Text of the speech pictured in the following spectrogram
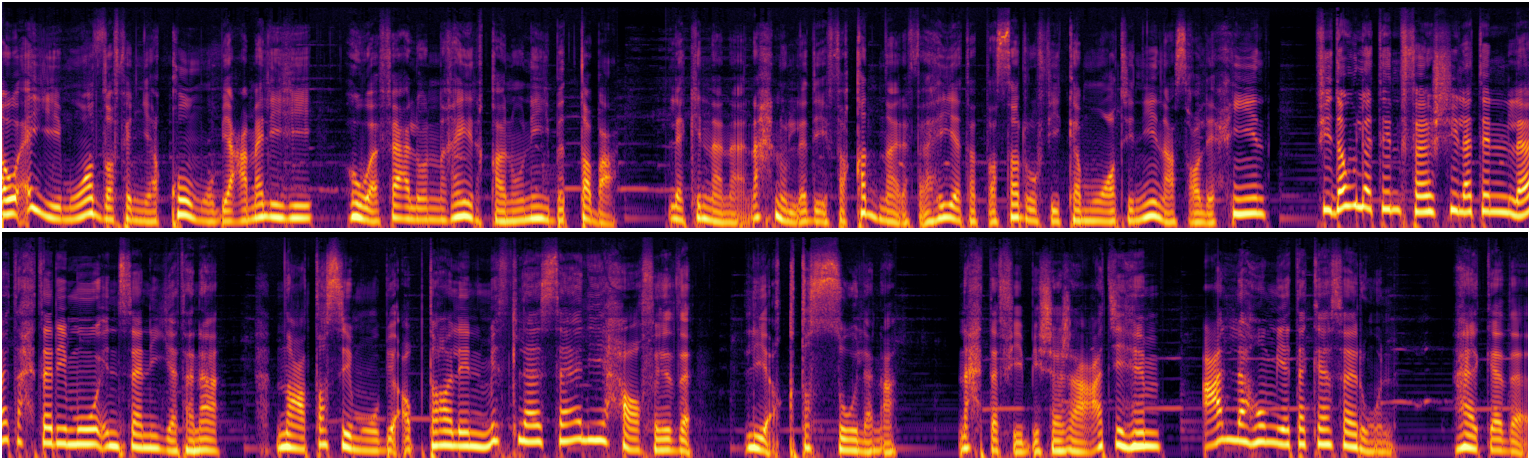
أو أي موظف يقوم بعمله هو فعل غير قانوني بالطبع. لكننا نحن الذي فقدنا رفاهية التصرف كمواطنين صالحين في دولة فاشلة لا تحترم إنسانيتنا. نعتصم بأبطال مثل سالي حافظ ليقتصوا لنا. نحتفي بشجاعتهم علهم يتكاثرون. هكذا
